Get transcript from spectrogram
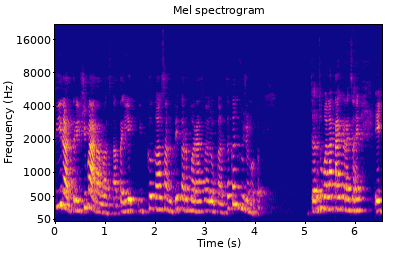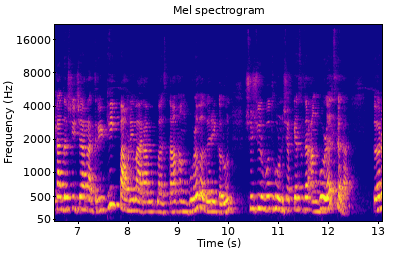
ती रात्रीची बारा वाजता. आता हे इतकं का सांगते? कारण बऱ्याच वेळा लोकांचं कन्फ्युजन होतं. तर तुम्हाला काय करायचं आहे? एकादशीच्या रात्री ठीक पावणे बारा वाजता आंघोळ वगैरे करून शुचिरभूत होऊन शक्य असेल तर आंघोळच करा. तर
